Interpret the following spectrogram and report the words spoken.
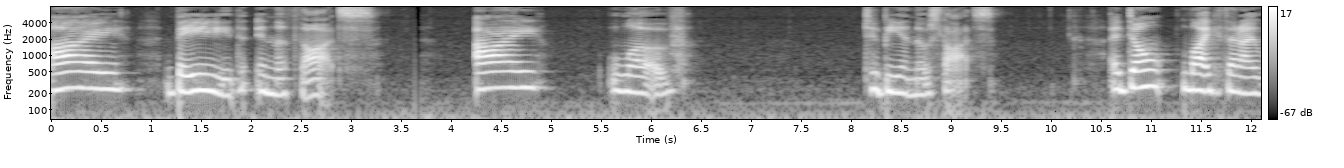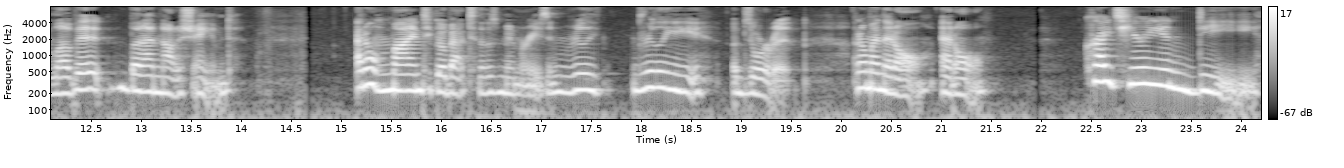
I bathe in the thoughts. I love to be in those thoughts. I don't like that I love it, but I'm not ashamed. I don't mind to go back to those memories and really, really absorb it. I don't mind that at all, at all. Criterion D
